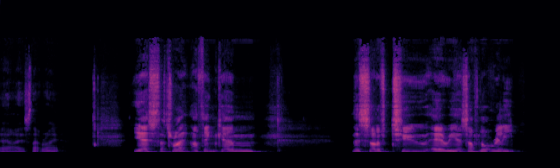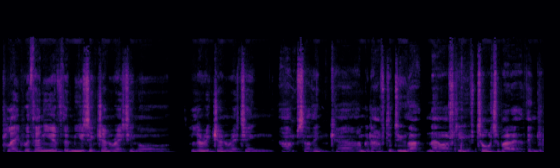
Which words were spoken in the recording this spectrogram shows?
AI. Is that right? Yes, that's right. I think um, there's sort of two areas. I've not really played with any of the music generating or lyric generating apps. I think uh, I'm going to have to do that now after you've talked about it. I think it,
